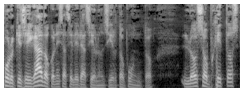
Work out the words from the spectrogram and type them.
Porque llegado con esa aceleración a un cierto punto, los objetos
